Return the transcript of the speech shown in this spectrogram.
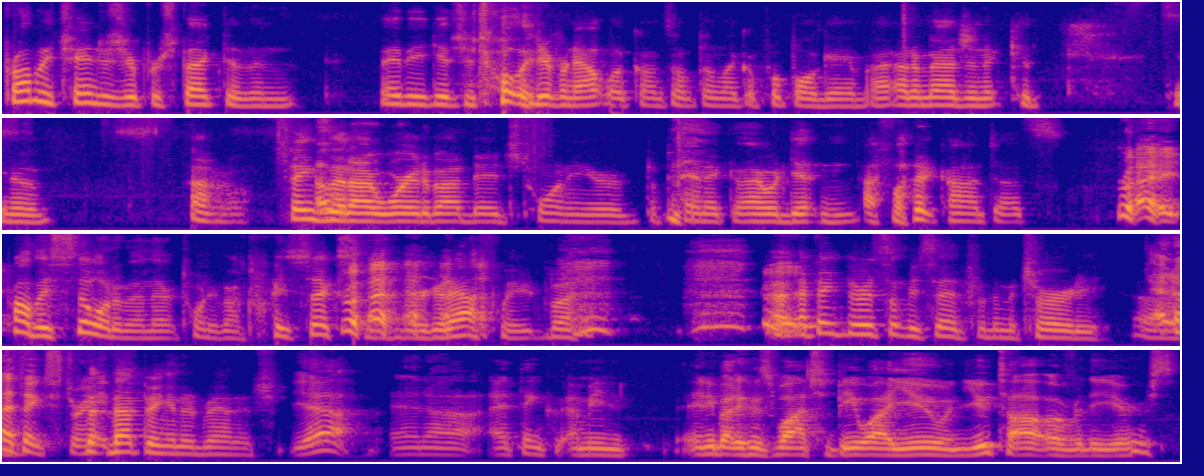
probably changes your perspective and maybe it gives you a totally different outlook on something like a football game. I, I'd imagine it could, you know, I don't know, things Oh. that I worried about at age 20 or the panic I would get in athletic contests right. probably still would have been there at 25, 26. Right. I'm a good athlete, but I I think there is something to be said for the maturity. and um, I think strength. that, that being an advantage. Yeah, and uh, I think I mean anybody who's watched BYU and Utah over the years,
